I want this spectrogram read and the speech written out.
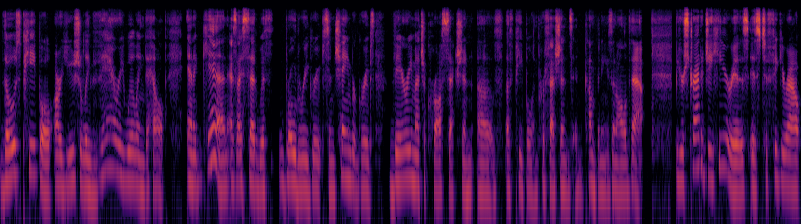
those people are usually very willing to help. And again, as I said with Rotary groups and chamber groups, very much a cross section of, of people and professions and companies and all of that. Your strategy here is is to figure out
